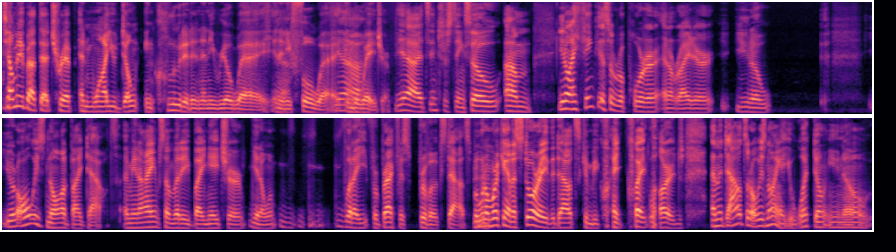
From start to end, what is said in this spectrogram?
Tell me about that trip and why you don't include it in any real way, yeah. in any full way, yeah. in the wager. Yeah, it's interesting. So, um, you know, I think as a reporter and a writer, you know, you're always gnawed by doubts. I mean, I am somebody by nature, you know, what I eat for breakfast provokes doubts. But mm-hmm. when I'm working on a story, the doubts can be quite quite large. And the doubts are always gnawing at you. What don't you know?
